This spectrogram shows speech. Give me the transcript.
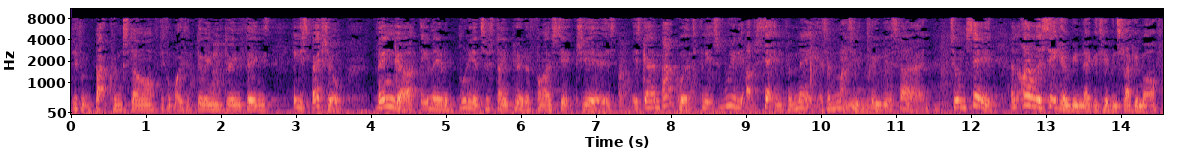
Different backroom staff, different ways of doing doing things. He's special. Wenger, even though he had a brilliant sustained period of five, six years, is going backwards, and it's really upsetting for me as a massive previous fan to him see. And I don't want to sit here and be negative and slag him off,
